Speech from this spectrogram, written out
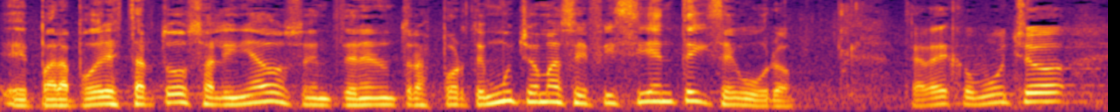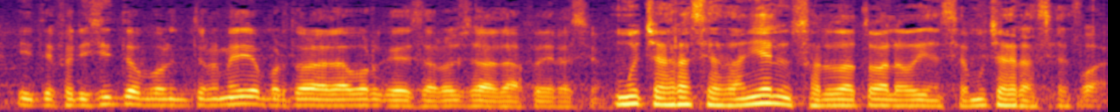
eh, para poder estar todos alineados en tener un transporte mucho más eficiente y seguro. Te agradezco mucho y te felicito por intermedio por toda la labor que desarrolla la Federación. Muchas gracias Daniel, un saludo a toda la audiencia. Muchas gracias. Bueno,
